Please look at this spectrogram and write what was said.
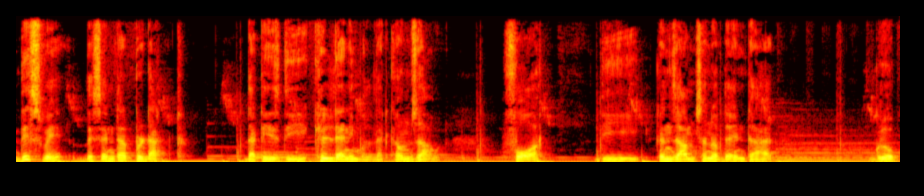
This way, this entire product that is the killed animal that comes out for the consumption of the entire group.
